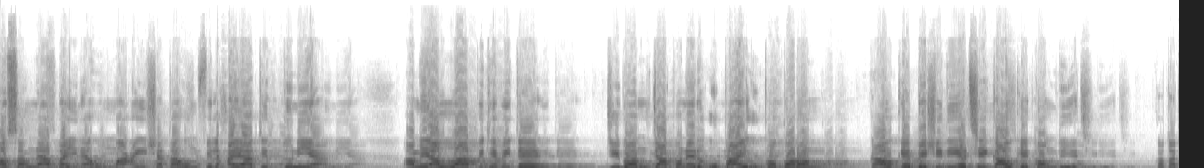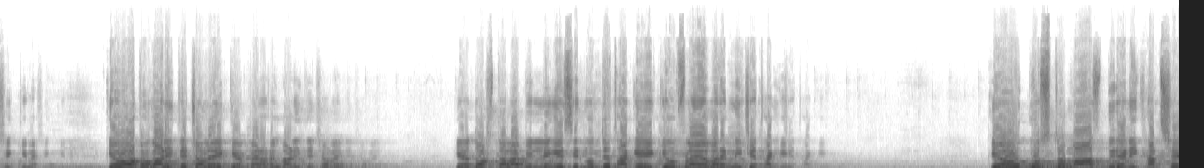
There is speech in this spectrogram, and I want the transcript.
কাসামনা বাইনাহুম মাঈশাতাহুম ফিল হায়াতিদ দুনিয়া। আমি আল্লাহ পৃথিবীতে জীবন যাপনের উপায়, উপকরণ কাউকে বেশি দিয়েছি, কাউকে কম দিয়েছি। কথা ঠিক কিনা? কেউ অটো গাড়িতে চলে, কেউ প্যারাডো গাড়িতে চলে। কেউ দশতলা বিল্ডিং এসির মধ্যে থাকে, কেউ ফ্লাইওভারের নিচে থাকে। কেউ গোস্ত, মাছ, বিরিয়ানি খাচ্ছে,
